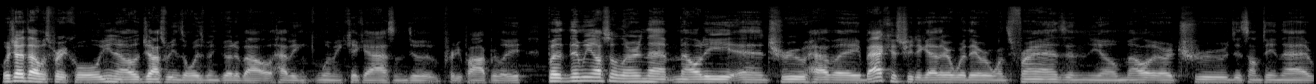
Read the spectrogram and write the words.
which I thought was pretty cool. You know, Joss Whedon's always been good about having women kick ass and do it pretty popularly. But then we also learned that Melody and True have a back history together where they were once friends, and you know, Mel or True did something that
